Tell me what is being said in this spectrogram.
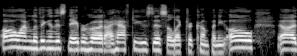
oh, I'm living in this neighborhood. I have to use this electric company. Oh, uh,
